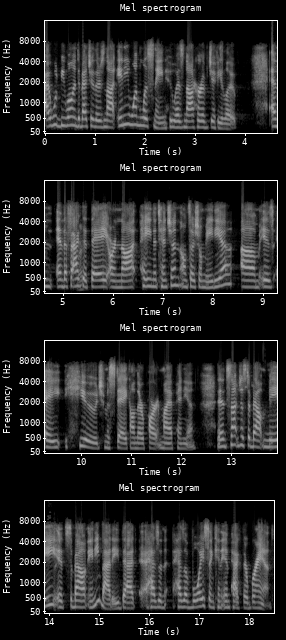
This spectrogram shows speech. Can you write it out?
I would be willing to bet you there's not anyone listening who has not heard of Jiffy Lube. And, and the fact right. that they are not paying attention on social media um, is a huge mistake on their part, in my opinion. And it's not just about me; it's about anybody that has an has a voice and can impact their brand.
